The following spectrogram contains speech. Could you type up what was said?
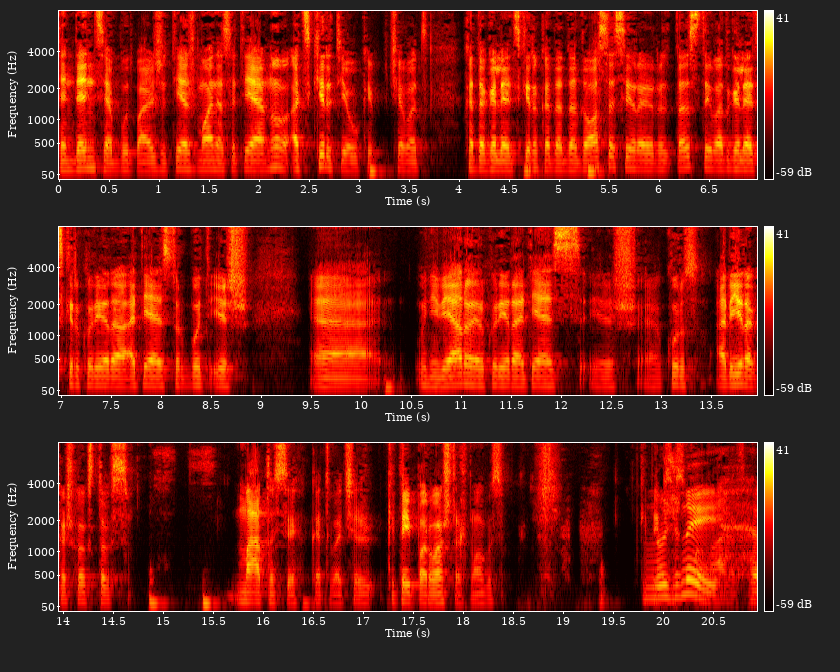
tendencija būti, pavyzdžiui, tie žmonės atėję, nu, atskirti jau, kaip čia, vat, kada gali atskirti, kada dadosas yra ir tas, tai vat gali atskirti, kur yra atėjęs turbūt iš e, univero ir kur yra atėjęs iš e, kursų. Ar yra kažkoks toks, matosi, kad va čia kitaip paruoštas žmogus? Na, nu, žinai, e,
